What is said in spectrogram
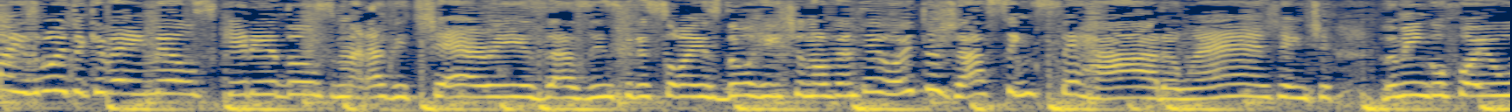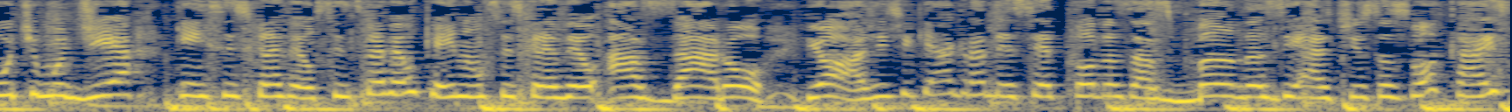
Pois muito que bem, meus queridos Maravicheries, as inscrições do Hit 98 já se encerraram, é, gente? Domingo foi o último dia. Quem se inscreveu, se inscreveu. Quem não se inscreveu, azarou. E ó, a gente quer agradecer todas as bandas e artistas locais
